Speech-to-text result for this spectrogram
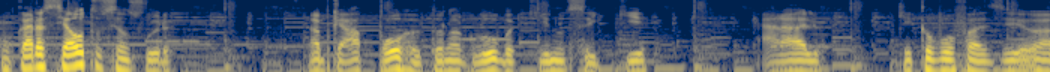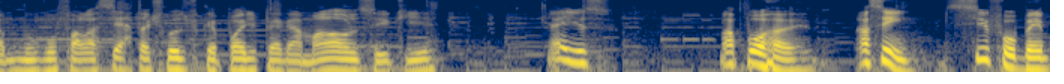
o cara se autocensura. É porque, ah, porra, eu tô na Globo aqui, não sei o que. Caralho, o que, que eu vou fazer? Ah, não vou falar certas coisas porque pode pegar mal, não sei o que. É isso. Mas, porra, assim, se for bem.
